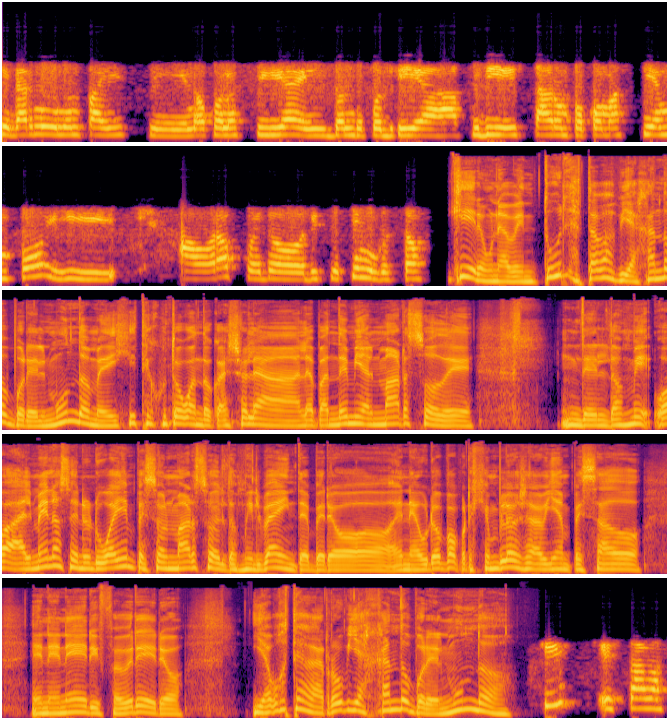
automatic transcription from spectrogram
quedarme en un país que no conocía y donde podría, podía estar un poco más tiempo y ahora puedo decir que me gustó. ¿Qué era una aventura? ¿Estabas viajando por el mundo? Me dijiste justo cuando cayó la, la pandemia en marzo de del 2000, o al menos en Uruguay empezó en marzo del 2020, pero en Europa, por ejemplo, ya había empezado en enero y febrero. ¿Y a vos te agarró viajando por el mundo? Sí, estaba.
